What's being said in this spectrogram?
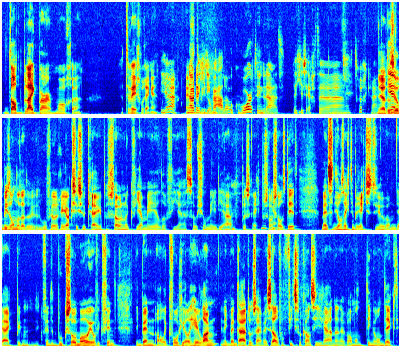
dat blijkbaar mogen teweeg brengen. ja. Echt nou, dat je die verhalen ook hoort inderdaad. Dat je ze echt eh, terugkrijgt. Ja, dat is Ja. heel bijzonder dat we, hoeveel reacties we krijgen persoonlijk via mail of via social media. Of pers- echt persoon Ja. zoals dit. Mensen die ons echt een berichtje sturen van ja, ik, ben, ik vind het boek zo mooi. Of ik vind, ik ben al, ik volg je al heel lang. En ik ben daardoor zijn wij zelf op fietsvakantie gegaan en hebben we allemaal dingen ontdekt.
